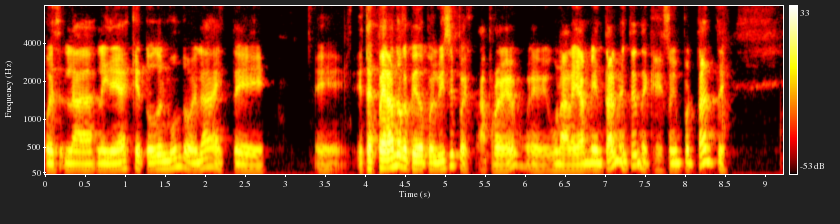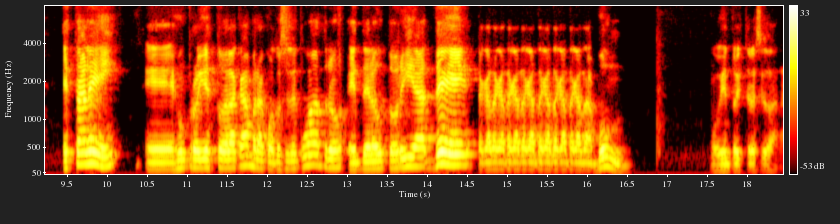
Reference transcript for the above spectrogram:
pues la, idea es que todo el mundo, ¿verdad? Este, eh, está esperando que Pedro Luisi pues apruebe eh, una ley ambiental, ¿me entiendes? Que eso es importante. Esta ley eh, es un proyecto de la Cámara 474, es de la autoría de taca, taca, taca, taca, taca, taca, taca, boom, Movimiento de Historia Ciudadana.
